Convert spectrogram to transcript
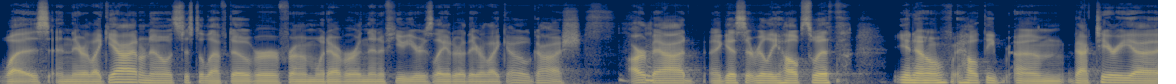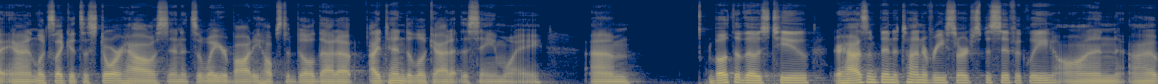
was, and they're like, "Yeah, I don't know, it's just a leftover from whatever." And then a few years later, they're like, "Oh gosh, our bad." I guess it really helps with, you know, healthy um, bacteria, and looks like it's a storehouse, and it's a way your body helps to build that up. I tend to look at it the same way. Um, both of those two, there hasn't been a ton of research specifically on uh,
